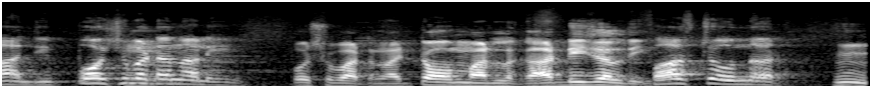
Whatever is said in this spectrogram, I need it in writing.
ਹਾਂਜੀ ਪੁਸ਼ ਬਟਨ ਵਾਲੀ। ਪੁਸ਼ ਬਟਨ ਵਾਲੀ ਟੌਪ ਮਾਡਲ ਕਾਰ ਡੀਜ਼ਲ ਦੀ। ਫਸਟ ਓਨਰ ਹੂੰ।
